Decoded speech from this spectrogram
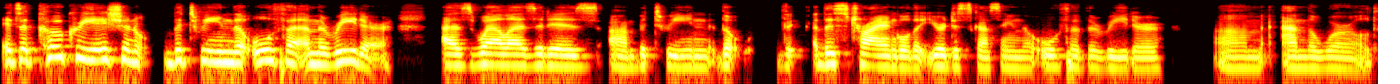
it's a co-creation between the author and the reader as well as it is um, between the, the, this triangle that you're discussing the author the reader um, and the world.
